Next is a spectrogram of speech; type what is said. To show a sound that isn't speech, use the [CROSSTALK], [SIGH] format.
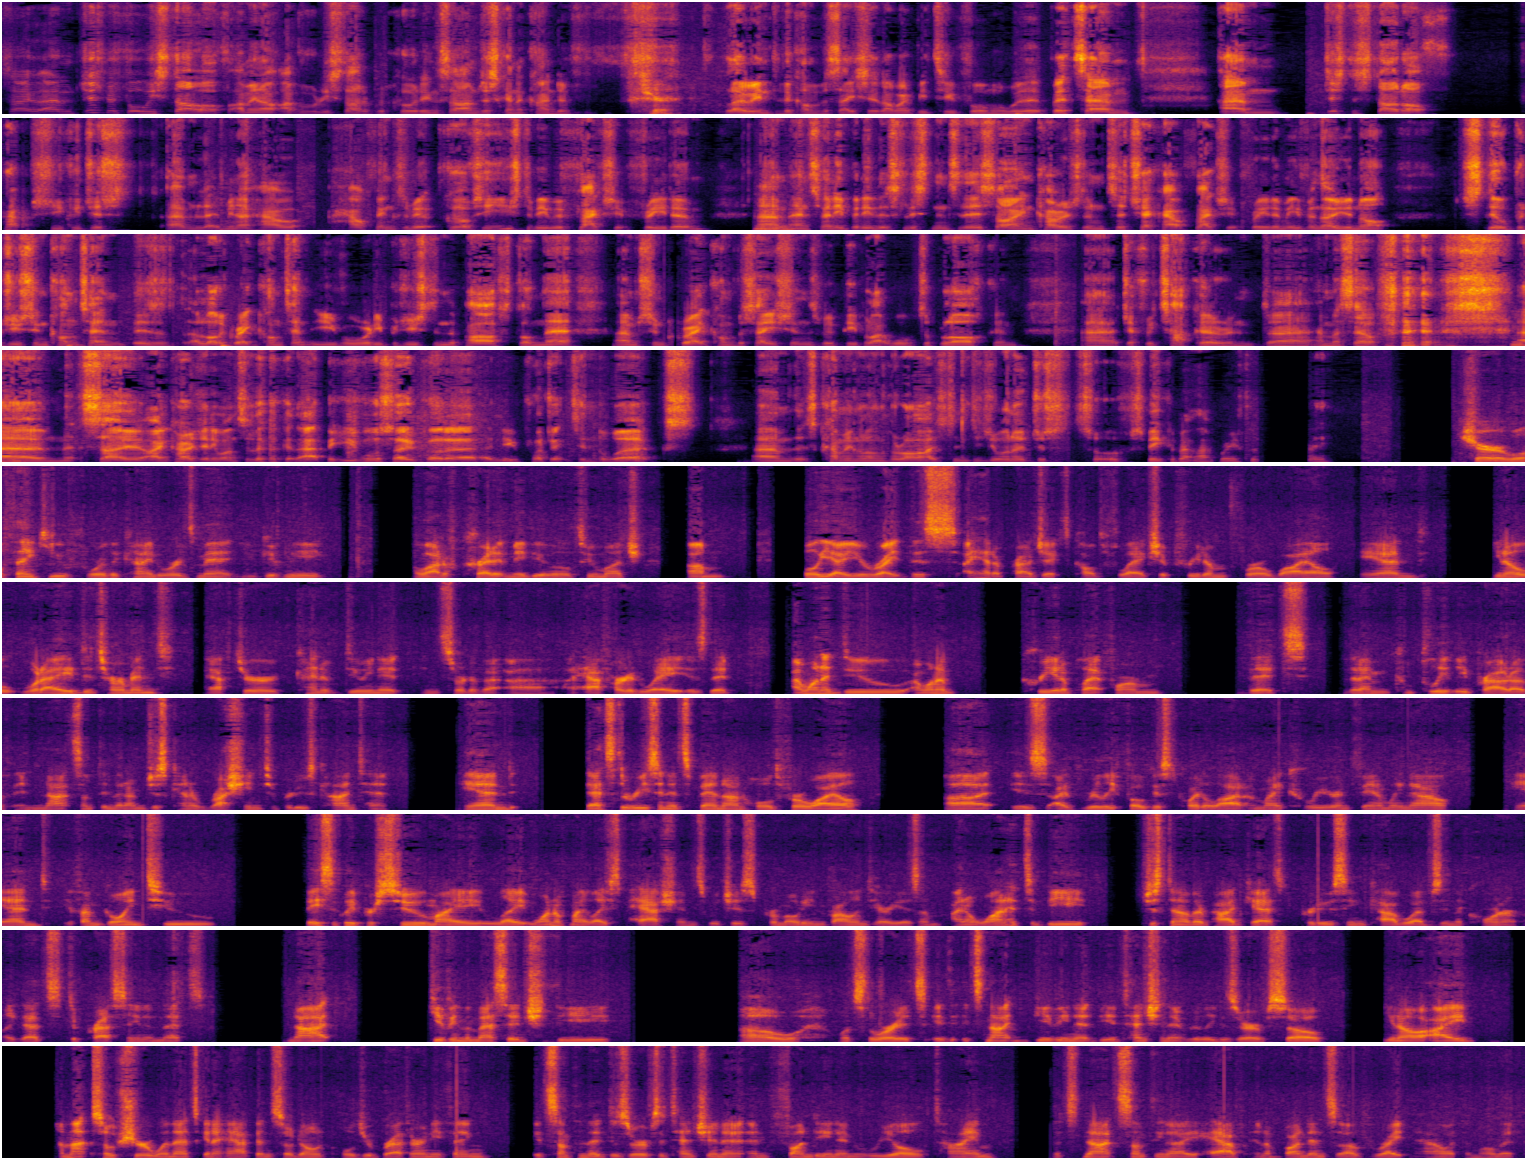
So, um, just before we start off, I mean, I, have already started recording, so I'm just going to kind of sure. [LAUGHS] flow into the conversation. I won't be too formal with it, but um, um, just to start off, perhaps you could just um, let me know how how things are because obviously you used to be with Flagship Freedom. Um, mm. And so anybody that's listening to this, I encourage them to check out Flagship Freedom, even though you're not still producing content. There's a lot of great content that you've already produced in the past on there. Um, some great conversations with people like Walter Block and uh, Jeffrey Tucker and uh, and myself. [LAUGHS] mm-hmm. um, so I encourage anyone to look at that. But you've also got a, a new project in the works um, that's coming along the horizon. Did you want to just sort of speak about that briefly? Sure. Well, thank you for the kind words, Matt. You give me a lot of credit, maybe a little too much. Um, well, yeah, you're right. This I had a project called Flagship Freedom for a while, and you know what I determined after kind of doing it in sort of a, a half-hearted way is that I want to do I want to create a platform that that I'm completely proud of and not something that I'm just kind of rushing to produce content. And that's the reason it's been on hold for a while. Uh, is I've really focused quite a lot on my career and family now, and if I'm going to basically pursue my light, one of my life's passions, which is promoting voluntarism, I don't want it to be just another podcast producing cobwebs in the corner. Like that's depressing, and that's not giving the message the oh, what's the word? It's it, it's not giving it the attention it really deserves. So, you know, I I'm not so sure when that's going to happen. So don't hold your breath or anything it's something that deserves attention and, and funding in real time. It's not something I have an abundance of right now at the moment.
